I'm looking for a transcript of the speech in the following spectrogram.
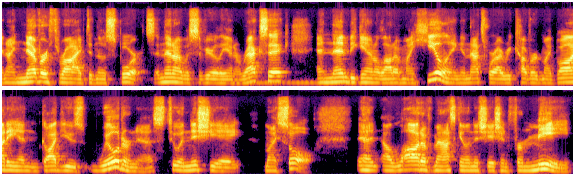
and i never thrived in those sports and then i was severely anorexic and then began a lot of my healing and that's where i recovered my body and god used wilderness to initiate my soul. And a lot of masculine initiation for me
